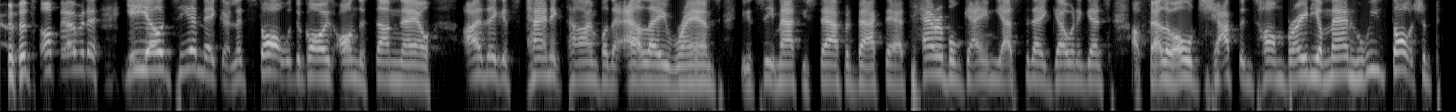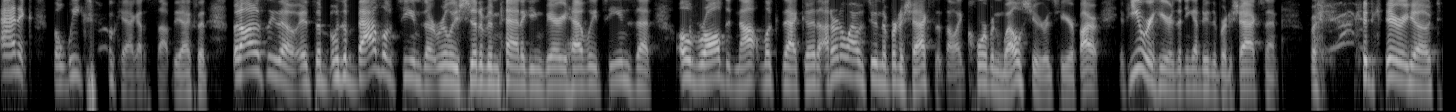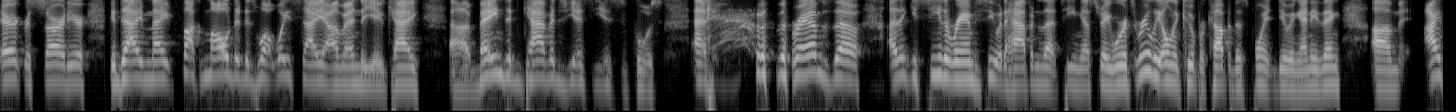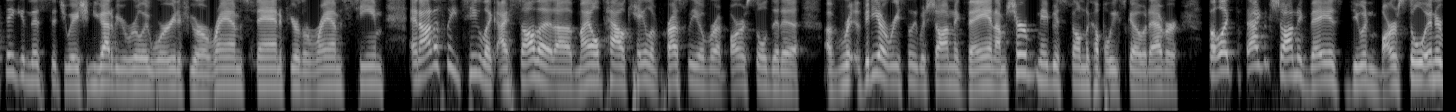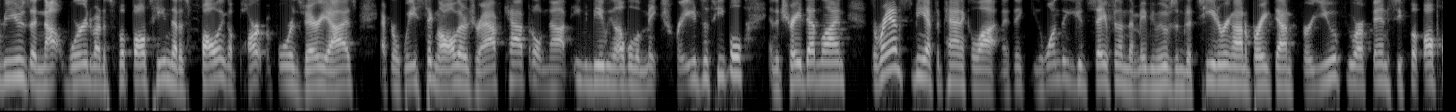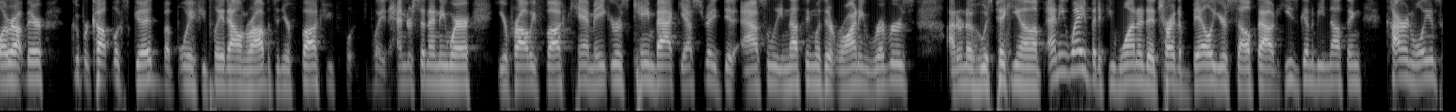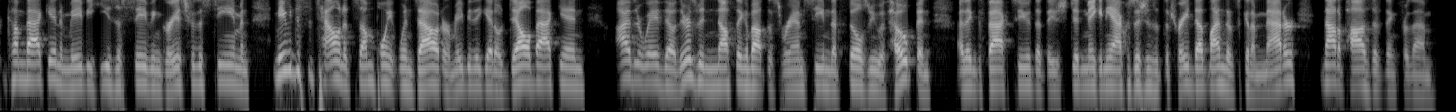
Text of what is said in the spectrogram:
Let's hop over to ye old tier maker. Let's start with the guys on the thumbnail. I think it's panic time for the LA Rams. You can see Matthew Stafford back there. Terrible game yesterday going against a fellow old chap and Tom Brady, a man who we thought should panic for weeks. Okay, I got to stop the accent. But honestly, though, it's a, it was a battle of teams that really should have been panicking very heavily. Teams that overall did not look that good. I don't know why I was doing the British accents. I like Corbin Welsh here is here. If I if he were here, then you got to do the British accent. But good, here we go. Tarek Richard here. Good day, mate. Fuck molded is what we say over in the UK. Uh, beans and cabbage. Yes, yes, of course. And the Rams, though, I think you see the Rams, see what happened to that team yesterday, where it's really only Cooper Kupp at this point doing anything. Um, I think in this situation, you got to be really worried if you're a Rams fan, if you're the Rams team. And honestly, too, like I saw that uh, my old pal Caleb Pressley over at Barstool did a, a, re- video recently with Sean McVay. And I'm sure maybe it was filmed a couple weeks ago, whatever. But like the fact that Sean McVay is doing Barstool interviews and not worried about his football team that is falling apart before his very eyes after wasting all their draft capital, not even being able to make trades with people in the trade deadline. The Rams, to me, have to panic a lot. And I think the one thing you could say for them that maybe moves them to teetering on a breakdown for you, if you are a fantasy football player out there, Cooper Kupp looks good, but boy, if you played Allen Robinson, you're fucked. You played Henderson anywhere, you're probably fucked. Cam Akers came back yesterday, did absolutely nothing with it. Ronnie Rivers, I don't know who was picking him up anyway, but if you wanted to try to bail yourself out, he's going to be nothing. Kyren Williams can come back in, and maybe he's a saving grace for this team. And maybe just the talent at some point wins out, or maybe they get Odell back in. Either way, though, there's been nothing about this Rams team that fills me with hope. And I think the fact, too, that they just didn't make any acquisitions at the trade deadline that's going to matter, not a positive thing for them.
